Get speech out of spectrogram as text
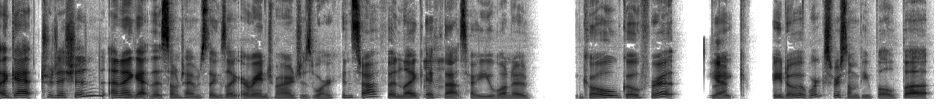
I get tradition, and I get that sometimes things like arranged marriages work and stuff, and like if Mhm. that's how you want to go, go for it. Yeah. Like, you know, it works for some people, but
